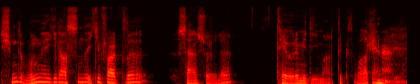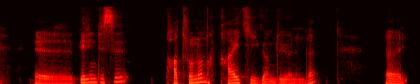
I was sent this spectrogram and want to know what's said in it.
Şimdi bununla ilgili aslında iki farklı sen söyle teori mi diyeyim artık var. Senaryo. Ee, birincisi patronun Hayki'yi gömdüğü yönünde. Ee,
